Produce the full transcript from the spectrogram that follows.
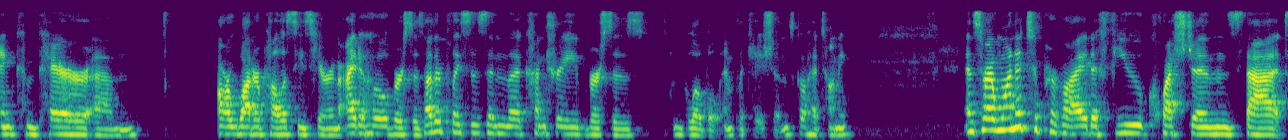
and compare um, our water policies here in Idaho versus other places in the country versus global implications. Go ahead, Tommy. And so I wanted to provide a few questions that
